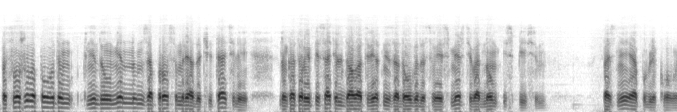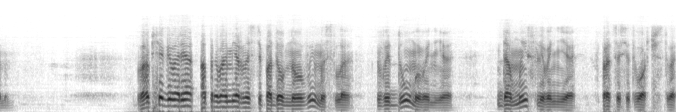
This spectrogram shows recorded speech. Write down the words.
послужило поводом к недоуменным запросам ряда читателей, на которые писатель дал ответ незадолго до своей смерти в одном из писем, позднее опубликованном. Вообще говоря о правомерности подобного вымысла, выдумывания, домысливания – процессе творчества,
